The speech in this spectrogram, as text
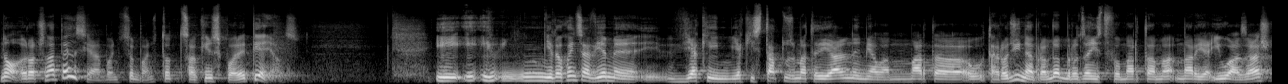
No, roczna pensja, bądź co bądź, to całkiem spory pieniądz. I, i, I, nie do końca wiemy, w jaki, status materialny miała Marta, ta rodzina, prawda? Rodzeństwo Marta, Maria i Łazarz.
